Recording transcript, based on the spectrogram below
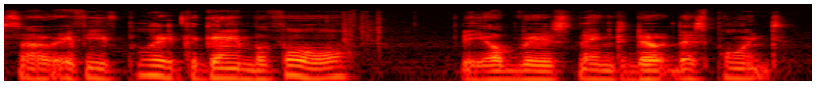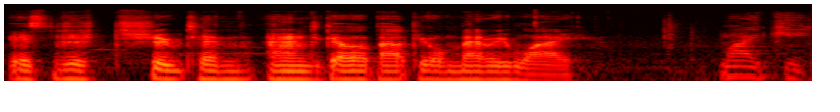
So, if you've played the game before, the obvious thing to do at this point is to just shoot him and go about your merry way. Mikey,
